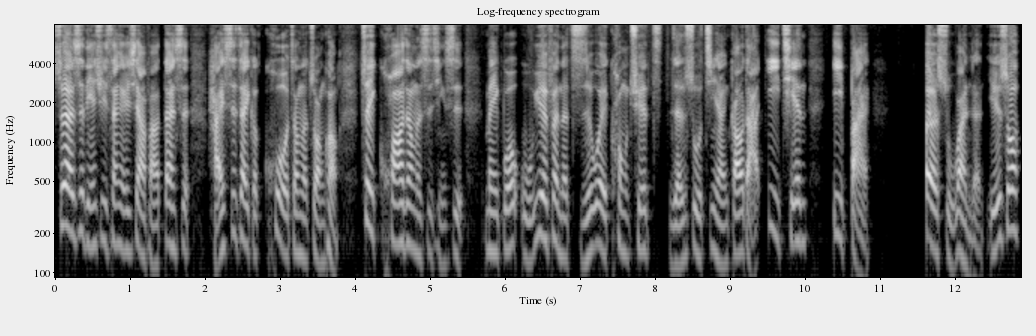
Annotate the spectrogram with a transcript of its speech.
虽然是连续三个月下滑，但是还是在一个扩张的状况。最夸张的事情是，美国五月份的职位空缺人数竟然高达一千一百。二十五万人，也就是说，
